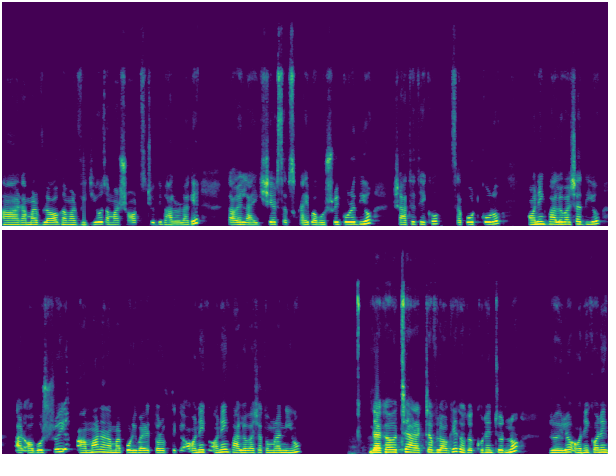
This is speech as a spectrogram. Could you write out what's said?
আর আমার ব্লগ আমার ভিডিওস আমার শর্টস যদি ভালো লাগে, তাহলে লাইক শেয়ার সাবস্ক্রাইব অবশ্যই করে দিও। সাথে থেকো সাপোর্ট করো। অনেক ভালোবাসা দিও। আর অবশ্যই আমার আর আমার পরিবারের তরফ থেকে অনেক অনেক ভালোবাসা তোমরা নিও। দেখা হচ্ছে আরেকটা ব্লগে ততক্ষণের জন্য রইল অনেক অনেক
